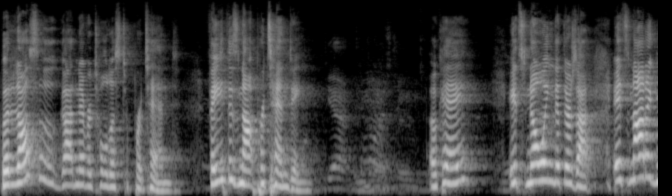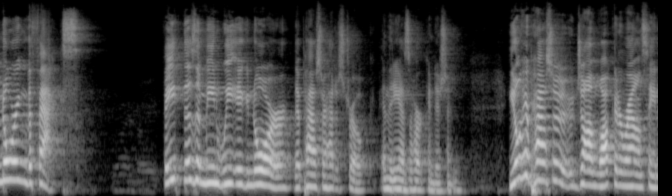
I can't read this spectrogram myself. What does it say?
But it also, God never told us to pretend. Faith is not pretending. Okay? It's knowing that there's a, it's not ignoring the facts. Faith doesn't mean we ignore that Pastor had a stroke and that he has a heart condition. You don't hear Pastor John walking around saying,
